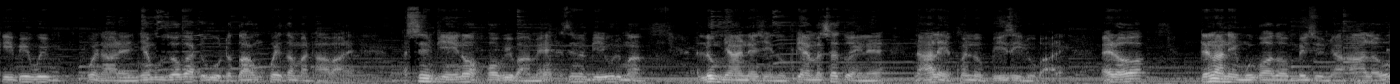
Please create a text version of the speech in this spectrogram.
KB weight ဖွင့်ထားတယ်ညံပူဇောကတူကို1000ခွဲသတ်မှတ်ထားပါတယ်အစင်ပြေရင်တော့ဟောပေးပါမယ်အစင်မပြေဘူးဒီမှာ အလုပ်များနေချိန်ဆိုပြန်မဆက်သွယ်ရင်လည်းနားလေခွင့်လို့ပေးစီလိုပါတယ်အဲ့တော့တင်းလာနေမူပွားသောမိတ်ဆွေများအားလုံး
